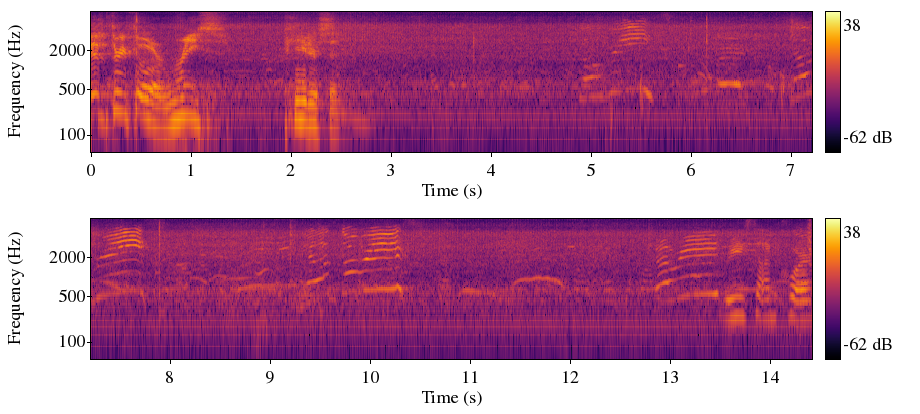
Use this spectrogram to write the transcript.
bib 3-4, Reese Petersen. Go Reese! Go Reese! Yeah, let's go Reese! Go Reese! Reese on Go course.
